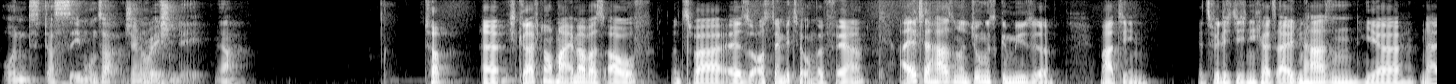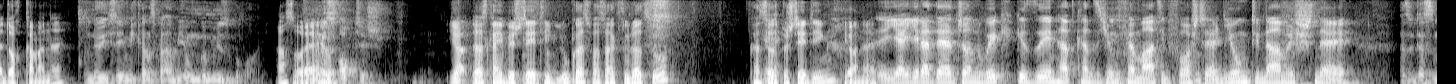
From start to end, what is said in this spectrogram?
Und das ist eben unser Generation Day. Ja. Top. Äh, ich greife noch mal einmal was auf. Und zwar äh, so aus der Mitte ungefähr. Alte Hasen und junges Gemüse. Martin, jetzt will ich dich nicht als alten Hasen hier. Na doch, kann man, ne? Nö, ich sehe mich ganz klar im jungen Gemüsebereich. Ach so, ja. Zumindest optisch. Ja, das kann ich bestätigen. Lukas, was sagst du dazu? Kannst du das bestätigen? Ja, ne? Ja, jeder, der John Wick gesehen hat, kann sich ungefähr Martin vorstellen. Jung, dynamisch, schnell. Also das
